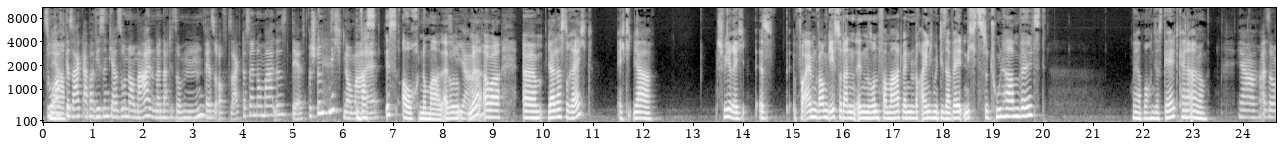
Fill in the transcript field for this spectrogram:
so Ja. oft gesagt, aber wir sind ja so normal. Und dann dachte ich so, hm, wer so oft sagt, dass er normal ist, der ist bestimmt nicht normal. Was ist auch normal. Also, Ja. ne, aber ähm, ja, da hast du recht. Ich, ja, schwierig. Es, vor allem, warum gehst du dann in so ein Format, wenn du doch eigentlich mit dieser Welt nichts zu tun haben willst? Ja, brauchen sie das Geld? Keine Ahnung. Ja, also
